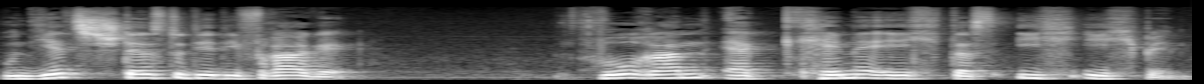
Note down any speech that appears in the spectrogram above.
Und jetzt stellst du dir die Frage, woran erkenne ich, dass ich ich bin?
